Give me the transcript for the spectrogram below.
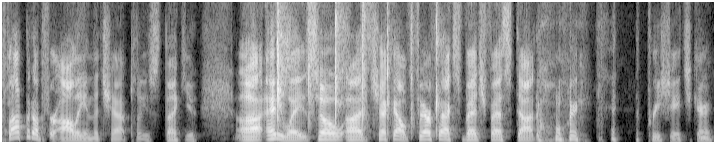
Clap it up for Ali in the chat, please. Thank you. Uh, anyway, so uh, check out FairfaxVegFest.org. Appreciate you, Caryn.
